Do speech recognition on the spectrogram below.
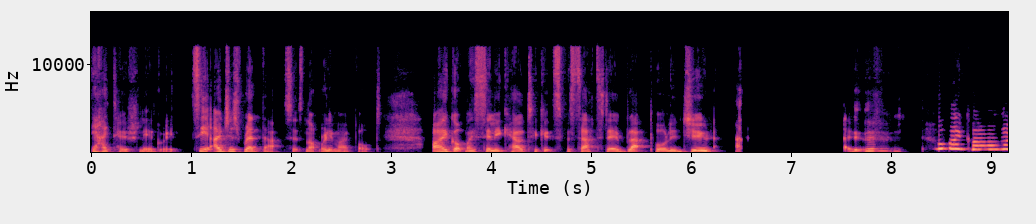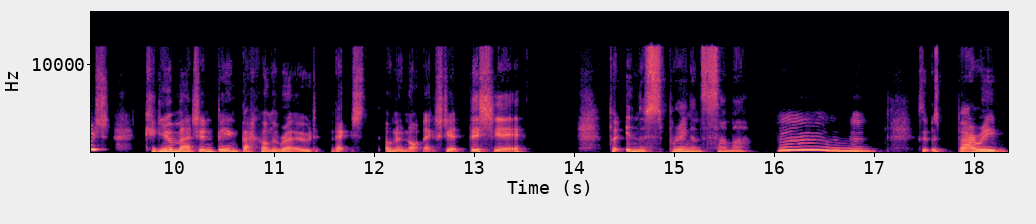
Yeah, I totally agree. See, I just read that, so it's not really my fault. I got my silly cow tickets for Saturday in Blackpool in June. oh my gosh. Can you imagine being back on the road next? Oh no, not next year, this year, but in the spring and summer. Hmm. Because it was Barry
